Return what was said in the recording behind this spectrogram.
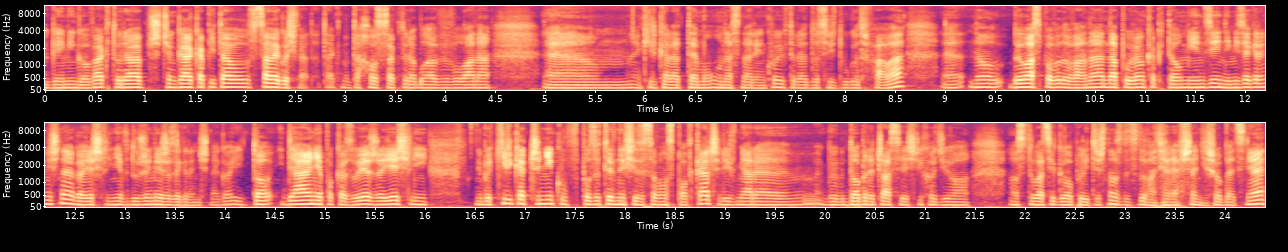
e, gamingowa, która przyciągała kapitał z całego świata. Tak? No ta hossa, która była wywołana um, kilka lat temu u nas na rynku i która dosyć długo trwała, no była spowodowana napływem kapitału między innymi zagranicznego, jeśli nie w dużej mierze zagranicznego. I to idealnie pokazuje, że jeśli jakby kilka czynników pozytywnych się ze sobą spotka, czyli w miarę jakby dobre czasy, jeśli chodzi o, o sytuację geopolityczną, zdecydowanie lepsze niż obecnie,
